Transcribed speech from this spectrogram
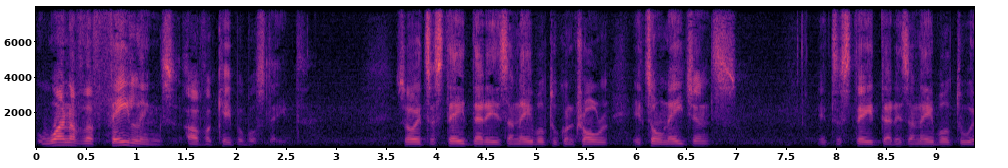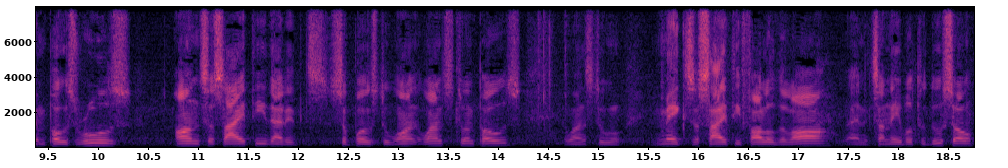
one of the failings of a capable state. So it's a state that is unable to control its own agents. It's a state that is unable to impose rules on society that it's supposed to want, wants to impose. It wants to make society follow the law, and it's unable to do so.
